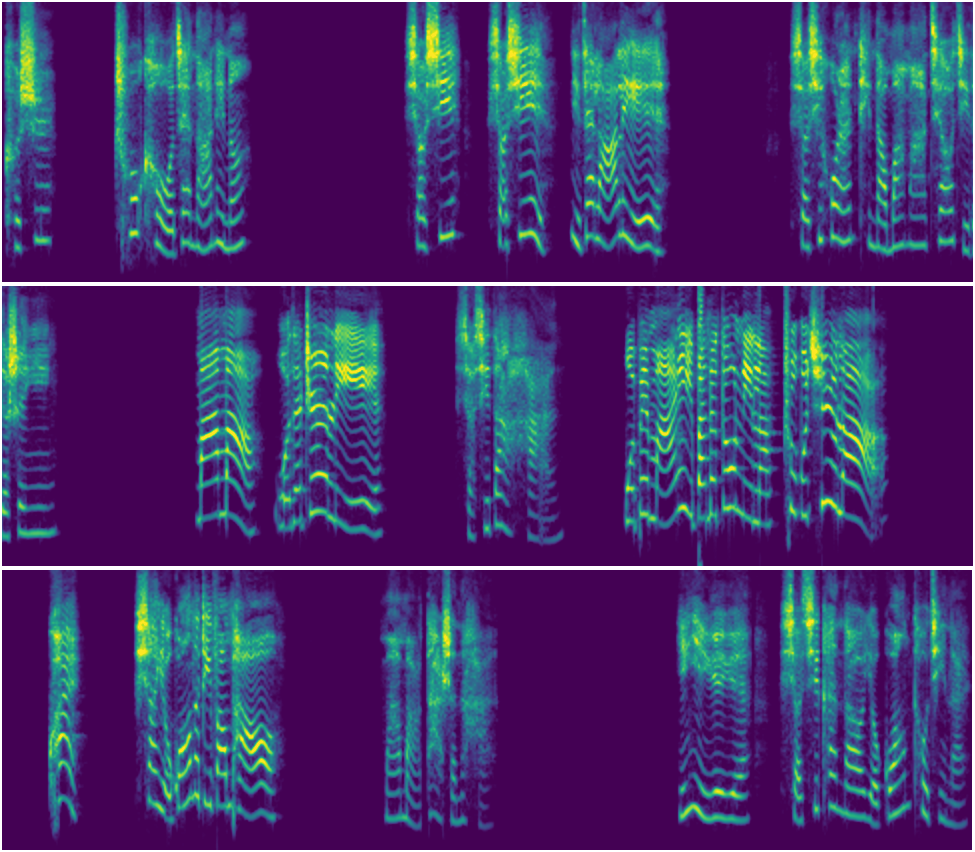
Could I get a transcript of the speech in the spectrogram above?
可是出口在哪里呢？小溪，小溪，你在哪里？小溪忽然听到妈妈焦急的声音。我在这里！小溪大喊：“我被蚂蚁搬到洞里了，出不去了！”快，向有光的地方跑！妈妈大声的喊。隐隐约约，小溪看到有光透进来。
